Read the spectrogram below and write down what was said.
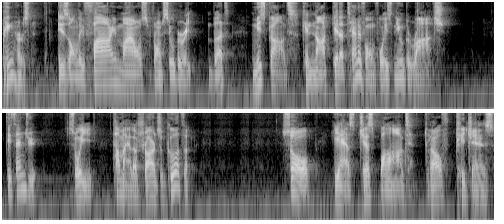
：Pinhurst is only five miles from Silbury, but Miss Scott cannot get a telephone for his new garage。第三句，所以他买了十二只鸽子。So he has just bought twelve pigeons。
